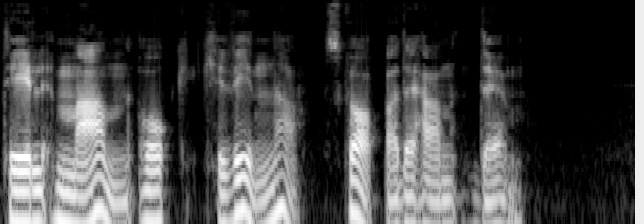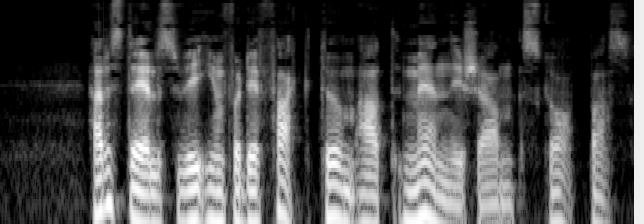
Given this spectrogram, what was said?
Till man och kvinna skapade han dem. Här ställs vi inför det faktum att människan skapas.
